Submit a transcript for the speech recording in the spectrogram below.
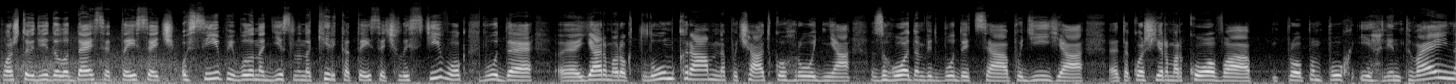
пошту відвідало 10 тисяч осіб і було надіслано кілька тисяч листівок. Буде е, ярмарок Тлумкрам на початку грудня. Згодом відбудеться подія е, також ярмаркова про пампух і глінтвейн.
